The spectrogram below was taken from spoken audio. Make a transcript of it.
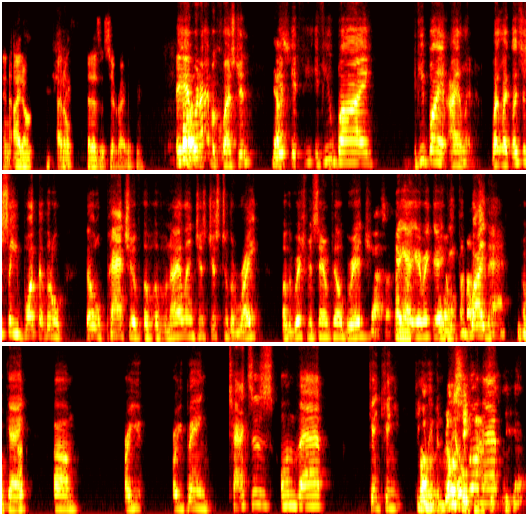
and I don't, I don't, that doesn't sit right with me. Hey, Edward, I have a question. Yes. If, if if you buy, if you buy an island, like like let's just say you bought that little that little patch of, of, of an island just just to the right of the Richmond San Rafael Bridge. Yes, yeah, yeah, yeah, right there. If you buy that, okay, um, are you are you paying taxes on that? Can can you can well, you even real estate on taxes, that?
